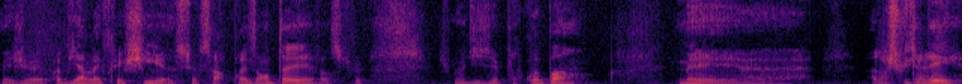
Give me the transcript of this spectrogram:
mais je n'avais pas bien réfléchi à ce que ça représentait, je me disais pourquoi pas? Mais euh, alors je suis allé.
